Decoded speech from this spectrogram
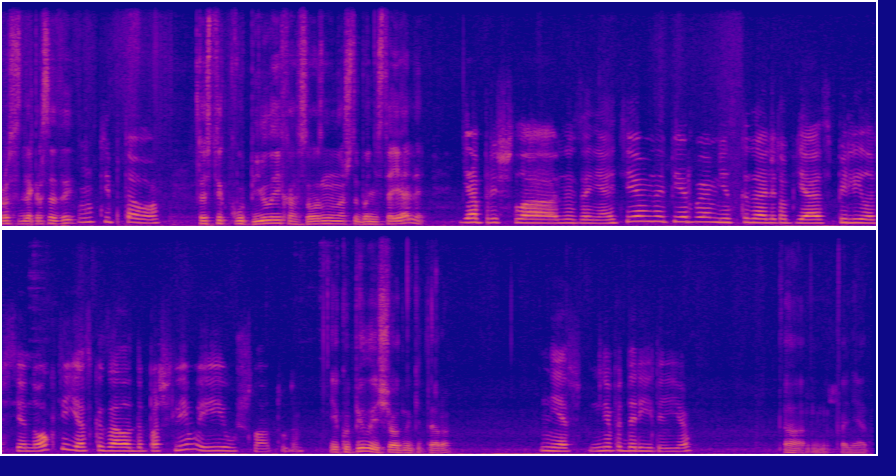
Просто для красоты? Ну, типа того. То есть ты купила их осознанно, чтобы они стояли? Я пришла на занятие на первое, мне сказали, чтоб я спилила все ногти, я сказала, да пошли вы, и ушла оттуда. И купила еще одну гитару. Нет, мне подарили ее. А, ну, понятно.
